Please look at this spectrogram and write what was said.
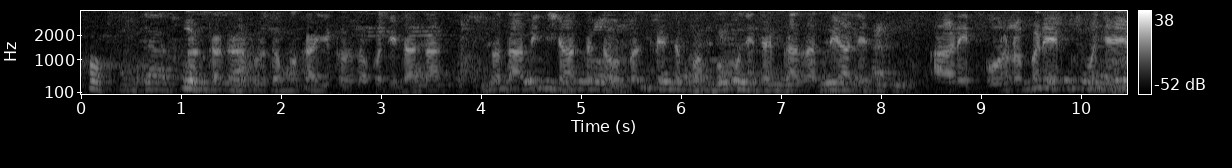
हो येस का घाबरू नको काळजी करू नको तिथं आता स्वतः अमित शहा तर जाऊन बसले तर पप्पू मोदी साहेब काल रात्री आले आणि पूर्णपणे म्हणजे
